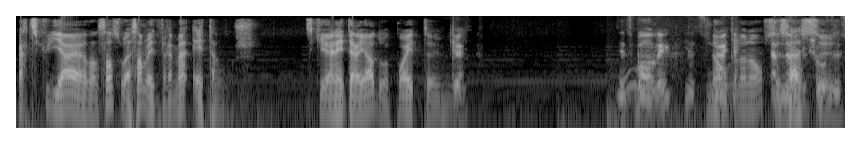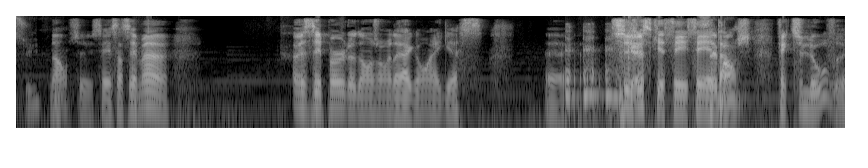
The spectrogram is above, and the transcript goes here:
particulière dans le sens où elle semble être vraiment étanche. Ce qui à l'intérieur doit pas être. euh, Ok. C'est-tu barré? Non, un non, non, c'est ça. Non, c'est, c'est essentiellement un, un zipper de Donjon et Dragon, I guess. Euh, c'est juste que c'est, étanche. Fait que tu l'ouvres.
